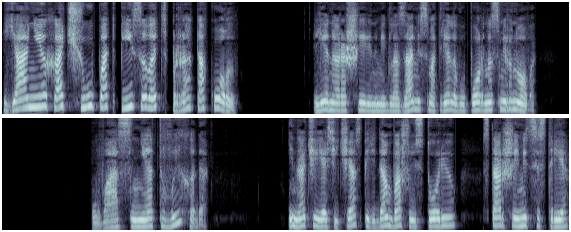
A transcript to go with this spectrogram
Я не хочу подписывать протокол. Лена расширенными глазами смотрела в упор на Смирнова. «У вас нет выхода. Иначе я сейчас передам вашу историю старшей медсестре,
